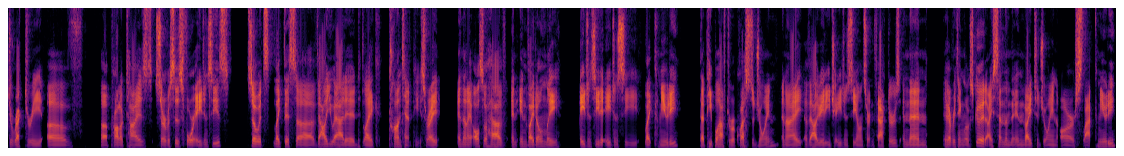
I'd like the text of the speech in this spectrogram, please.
directory of uh, productized services for agencies. So it's like this uh, value added like content piece, right? And then I also have an invite only agency to agency like community that people have to request to join. And I evaluate each agency on certain factors. And then if everything looks good, I send them the invite to join our Slack community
